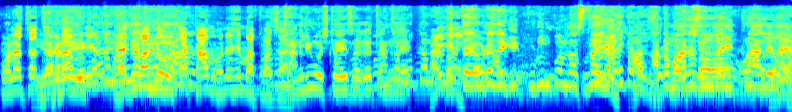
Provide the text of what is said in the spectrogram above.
कोणाचा झगडा म्हणजे न होता काम होणं हे महत्वाचं आहे. चांगली गोष्ट आहे सगळं चांगलं आहे. फक्त एवढंच आहे की कुठून पण रस्ता येईल आता माझा समजा इथनं आलेला आहे.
